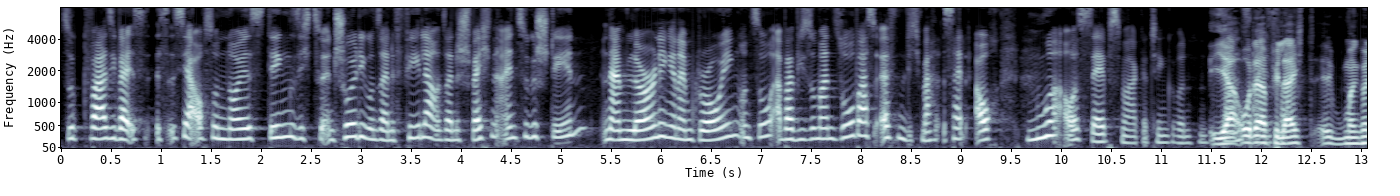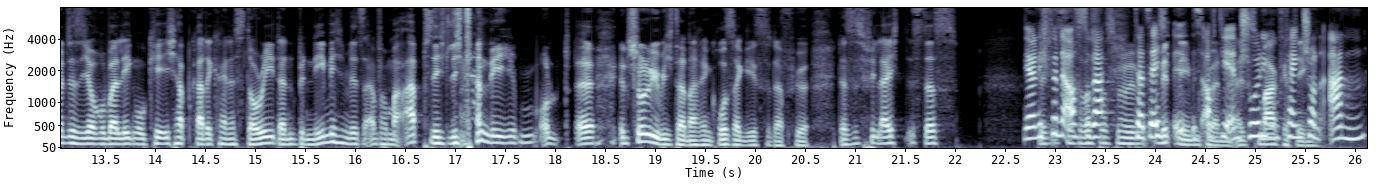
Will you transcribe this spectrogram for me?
so quasi, weil es, es ist ja auch so ein neues Ding, sich zu entschuldigen und seine Fehler und seine Schwächen einzugestehen. And I'm learning and I'm growing und so. Aber wieso man sowas öffentlich macht, ist halt auch nur aus Selbstmarketinggründen. Ja, Ganz oder einfach. vielleicht, äh, man könnte sich auch überlegen, okay, ich habe gerade keine Story, dann benehme ich mich jetzt einfach mal absichtlich daneben und äh, entschuldige mich danach in großer Geste dafür. Das ist vielleicht, ist das, Ja, und ich finde auch was, sogar, tatsächlich ist auch die Entschuldigung fängt schon an,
